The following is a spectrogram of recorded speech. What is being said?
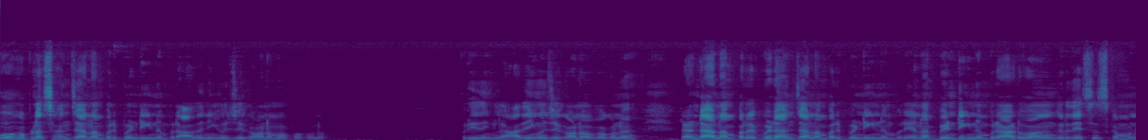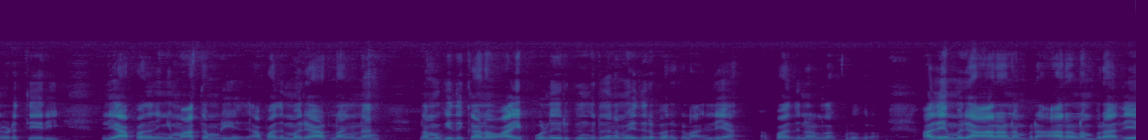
போக ப்ளஸ் அஞ்சாம் நம்பர் பெண்டிங் நம்பர் அதை நீங்கள் கொஞ்சம் கவனமாக பார்க்கணும். புரியுதுங்களா? அதையும் கொஞ்சம் கவனமாக பார்க்கணும். ரெண்டாம் நம்பரை விட அஞ்சாம் நம்பர் பெண்டிங் நம்பர் ஏன்னா பெண்டிங் நம்பர் ஆடுவாங்கங்கிறது எஸ்எஸ் கம்பெனியோட தேரி இல்லையா? அப்போ அதை நீங்கள் மாற்ற முடியாது. அப்போ அது மாதிரி ஆடினாங்கன்னா நமக்கு இதுக்கான வாய்ப்புகளும் இருக்குங்கிறத நம்ம எதிர்பார்க்கலாம். இல்லையா? அப்போ அதனால தான் கொடுக்குறோம். அதே மாதிரி ஆறாம் நம்பர் ஆறாம் நம்பர் அதே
